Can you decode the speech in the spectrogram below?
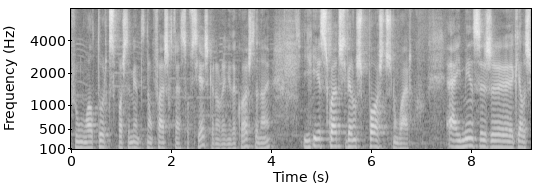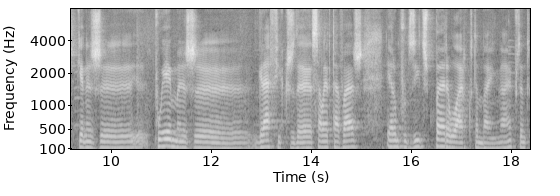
por um autor que supostamente não faz retratos oficiais, que era Ronha da Costa, não é? E esses quadros estiveram expostos no arco. Há imensas, uh, aquelas pequenas uh, poemas uh, gráficos da Salete Tavares eram produzidos para o arco também, não é? Portanto,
